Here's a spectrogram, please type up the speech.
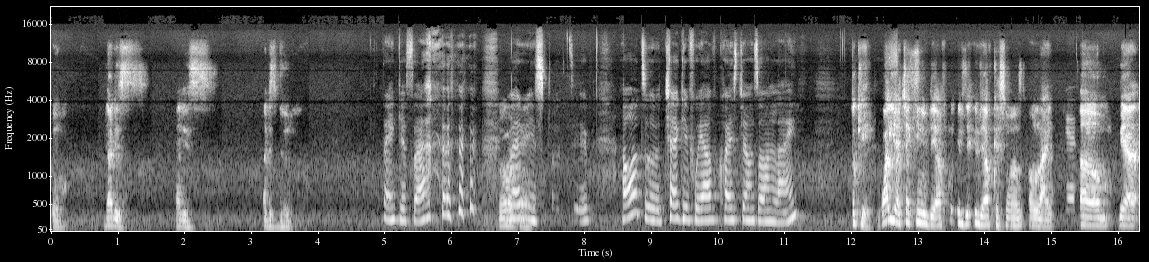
so that is that is that is good. Thank you, sir. Very instructive. I want to check if we have questions online. Okay, while you are checking if they have if they, if they have questions online, yes. um, there are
